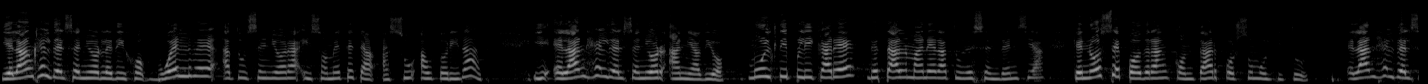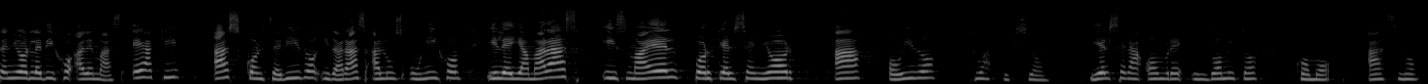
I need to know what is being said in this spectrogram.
Y el ángel del Señor le dijo, vuelve a tu señora y sométete a, su autoridad. Y el ángel del Señor añadió, multiplicaré de tal manera tu descendencia que no se podrán contar por su multitud. El ángel del Señor le dijo además, he aquí, has concebido y darás a luz un hijo y le llamarás Ismael porque el Señor ha oído tu aflicción. Y él será hombre indómito como asno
